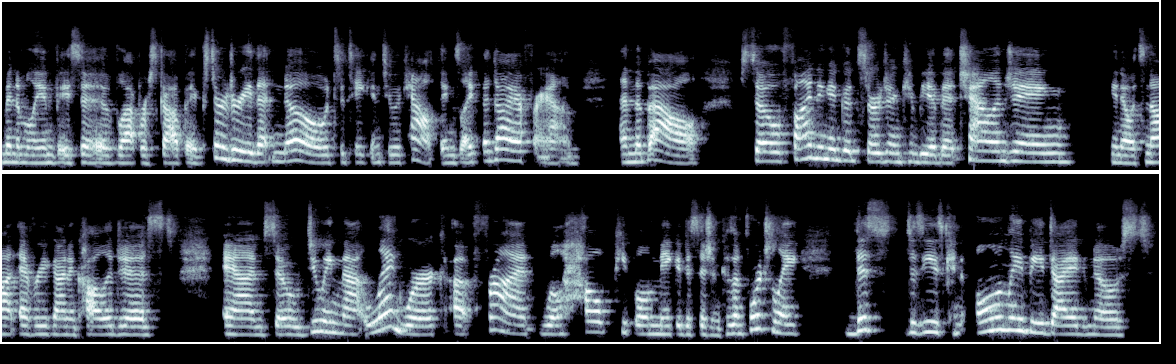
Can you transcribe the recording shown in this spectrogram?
minimally invasive laparoscopic surgery that know to take into account things like the diaphragm and the bowel. So finding a good surgeon can be a bit challenging. You know, it's not every gynecologist. And so doing that legwork up front will help people make a decision because unfortunately, this disease can only be diagnosed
